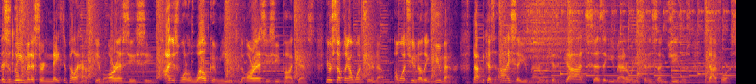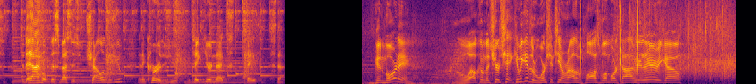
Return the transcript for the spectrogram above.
This is lead minister Nathan Pelahowski of RSCC. I just want to welcome you to the RSCC podcast. Here's something I want you to know. I want you to know that you matter. Not because I say you matter, but because God says that you matter when He sent His Son Jesus to die for us. Today, I hope this message challenges you and encourages you to take your next faith step. Good morning. Welcome to church. Hey, can we give the worship team a round of applause one more time here? There you go.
